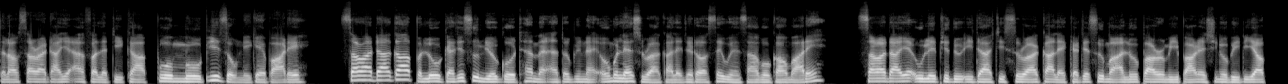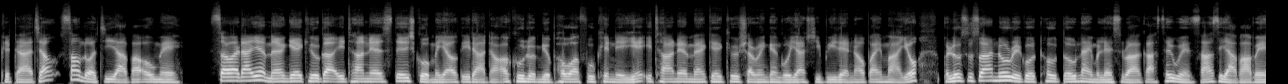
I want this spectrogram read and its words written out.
တဲ့လောက် Sarada ရဲ့ ability ကပိုမိုပြည့်စုံနေခဲ့ပါတယ်။ Sarada ကဘလို့ gadget စုမျိုးကိုထပ်မံအသုံးပြုနိုင်အောင်မလဲဆိုတာကလည်းတော်တော်စိတ်ဝင်စားဖို့ကောင်းပါတယ်။ Sarada ရဲ့ဦးလေးဖြစ်သူ Itachi Sora ကလည်း gadget စုမှာအလိုပါရမီပါတဲ့ Shinobi တယောက်ဖြစ်တာကြောင့်စောင့်တော်ကြည့်ရပါဦးမယ်။ Sarada ရဲ့ Manga Q က Eternal Stage ကိုမရောက်သေးတာတောင်အခုလိုမျိုး powerful ဖြစ်နေရင် Eternal Manga Q Sharingan ကိုရရှိပြီးတဲ့နောက်ပိုင်းမှာရောဘလို့စူစာနိုးတွေကိုထုတ်သုံးနိုင်မလဲဆိုတာကစိတ်ဝင်စားစရာပါပဲ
